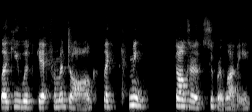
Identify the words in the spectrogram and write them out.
like you would get from a dog. Like, I mean, dogs are super lovey,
